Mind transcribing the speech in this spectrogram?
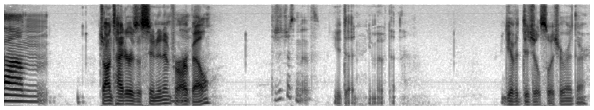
Um, John Titor is a pseudonym for Art Bell. did it just move? You did. You moved it. Do you have a digital switcher right there?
